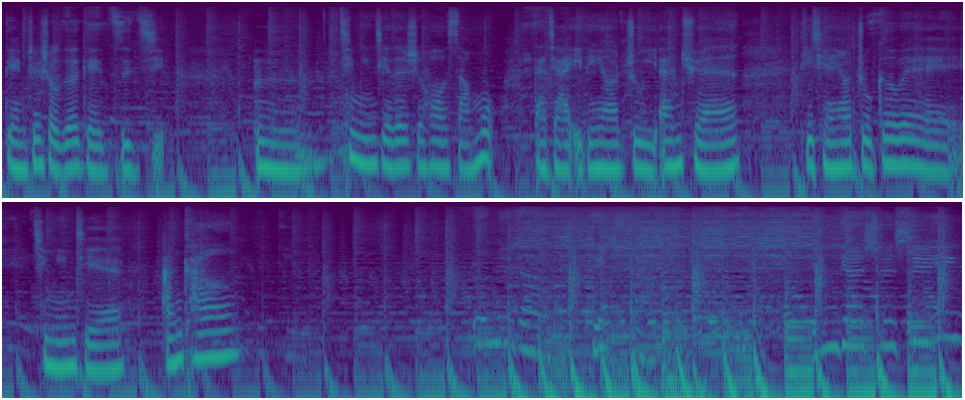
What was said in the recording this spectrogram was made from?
点这首歌给自己。嗯，清明节的时候扫墓，大家一定要注意安全。提前要祝各位清明节安康。应该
